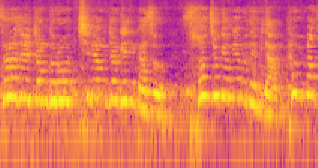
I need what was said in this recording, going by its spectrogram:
쓰러질 정도로 치명적인 가수 서주경의 무대입니다. 큰 박수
